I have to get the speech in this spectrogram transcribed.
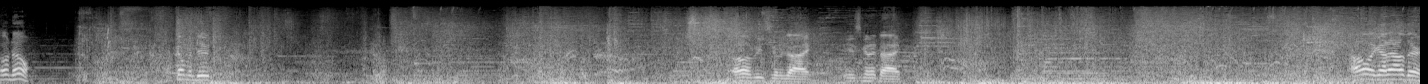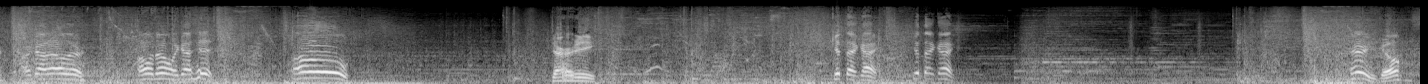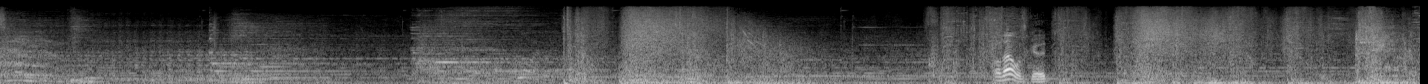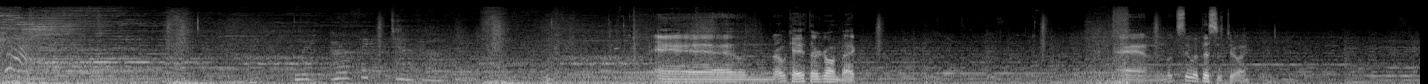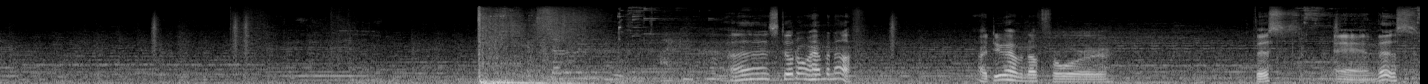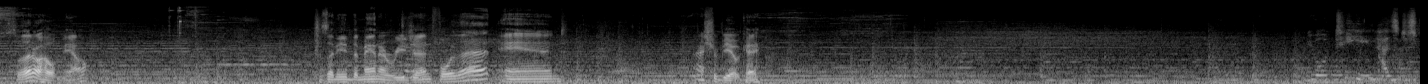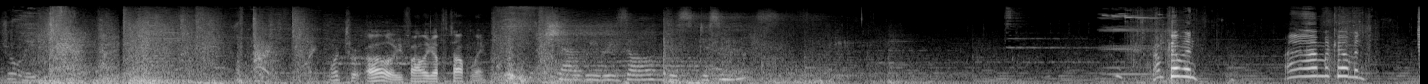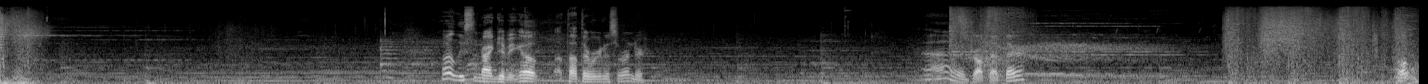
Oh no! I'm coming, dude! Oh, he's gonna die. He's gonna die. Oh, I got out of there! I got out of there! Oh no, I got hit! Oh! Dirty! Get that guy! Get that guy! There you go! Well, that was good. With perfect tempo. And okay, they're going back. And let's see what this is doing. Accelerated movement. I concur. I still don't have enough. I do have enough for this and this, so that'll help me out. Because I need the mana regen for that, and I should be okay. Your team has destroyed. What? Oh, you finally got the top lane. Shall we resolve this dissonance? I'm coming. I'm coming. Well, at least they're not giving up. I thought they were going to surrender. Ah, I'm going to drop that there. Oh,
